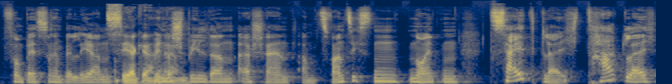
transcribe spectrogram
vom Besseren belehren. Sehr gerne. Wenn das Spiel dann erscheint am 20.09. zeitgleich, taggleich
